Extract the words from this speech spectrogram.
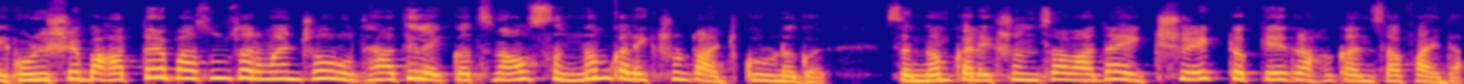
एकोणीसशे बहात्तरपासून सर्वांच्या हृदयातील एकच नाव संगम कलेक्शन राजगुरुनगर. संगम कलेक्शनचा वादा एकशे एक टक्के ग्राहकांचा फायदा.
